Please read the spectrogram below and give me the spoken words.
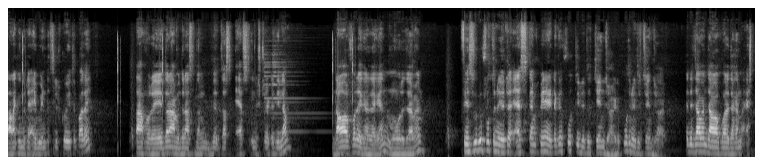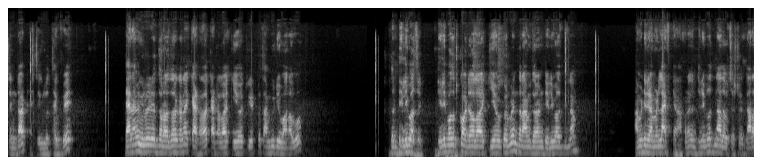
তারা কিন্তু একটা ইভেন্টটা সিলেক্ট করে দিতে পারে। তারপরে ধরুন আমি ধরুন জাস্ট অ্যাপস ইনস্টল এটা দিলাম, দেওয়ার পরে এখানে দেখেন মোড়ে যাবেন ফেসবুকে প্রতিনিয়ত অ্যাস ক্যাম্পেইন এটাকে প্রতিনিয়ত চেঞ্জ হয়, এটা প্রতিনিয়ত চেঞ্জ হয়। এতে যাবেন, যাওয়ার পরে দেখেন স্ট্যান্ডার্ড এগুলো থাকবে। ডাইনামিকগুলো ধরার দরকার নাই ক্যাটালগ ক্যাটালগ কীভাবে ক্রিয়েট করতে আমি ভিডিও বানাবো। তো ডেলি বাজেট ডেলি বাজেট কয় ডলার কীভাবে করবেন ধর আমি ধরেন ডেলি বাজেট দিলাম। আমি ডেলি আমি লাইফ টাইম আপনাকে ডেলি বাজেট না দেওয়ার চেষ্টা করি যারা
